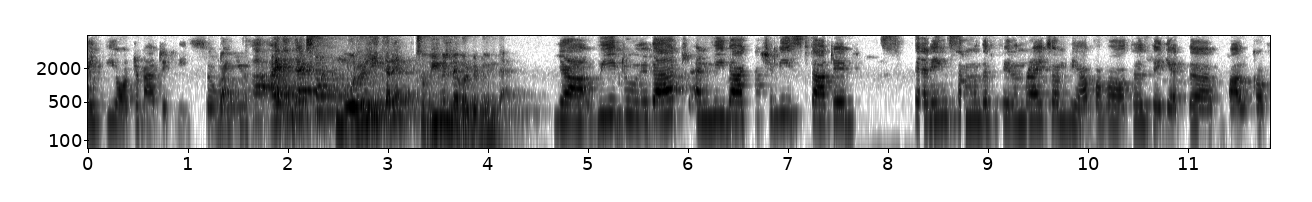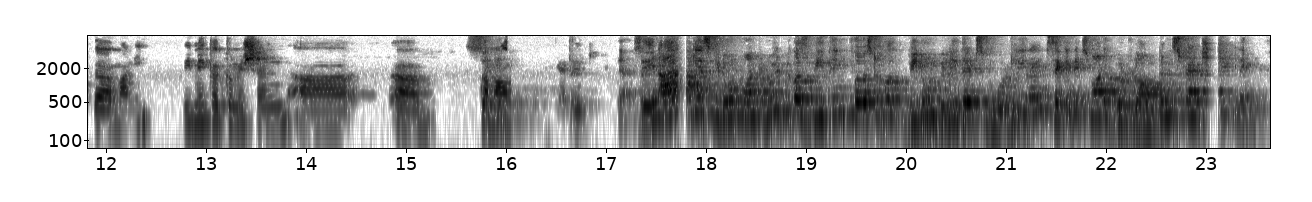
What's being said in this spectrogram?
IP automatically. So when you, I think that's not morally correct. So we will never be doing that. Yeah, we do that, and we've actually started selling some of the film rights on behalf of authors. They get the bulk of the money. We make a commission uh, um, so amount. Get it. Yeah. So in our case, we don't want to do it because we think, first of all, we don't believe that it's morally right. Second, it's not a good long-term strategy. Like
